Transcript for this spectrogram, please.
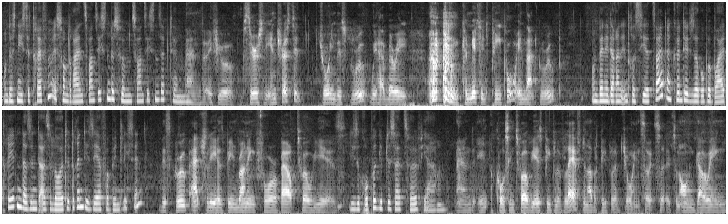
Und das nächste Treffen ist vom 23. bis 25. September. And uh, if you're seriously interested, join this group. We have very committed people in that group. Und wenn ihr daran interessiert seid, dann könnt ihr dieser Gruppe beitreten. Da sind also Leute drin, die sehr verbindlich sind. This group actually has been running for about 12 years. Diese Gruppe gibt es seit zwölf Jahren. And in, of course, in 12 years, people have left and other people have joined. So it's, a, it's an ongoing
